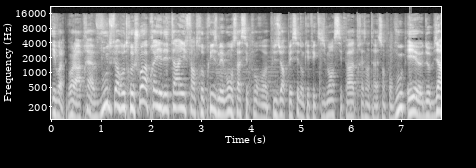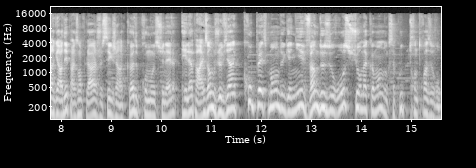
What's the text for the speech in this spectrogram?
et voilà. Voilà, après à vous de faire votre choix. Après il y a des tarifs entreprises, mais bon ça c'est pour euh, plusieurs PC, donc effectivement c'est pas très intéressant pour vous. Et euh, de bien regarder, par exemple là, je sais que j'ai un code promotionnel. Et là par exemple, je viens complètement de gagner 22 euros sur ma commande, donc ça coûte 33 euros.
